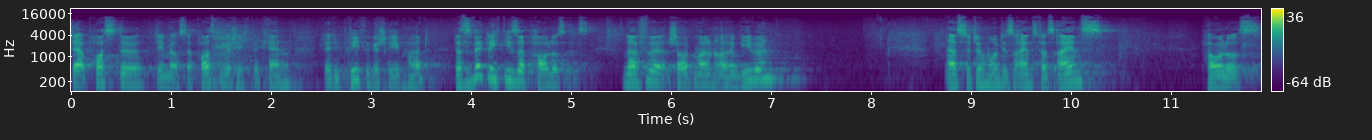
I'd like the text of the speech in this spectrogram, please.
der Apostel, den wir aus der Apostelgeschichte kennen, der die Briefe geschrieben hat, dass es wirklich dieser Paulus ist. Und dafür schaut mal in eure Bibeln. 1. Timotheus 1, Vers 1. Paulus.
